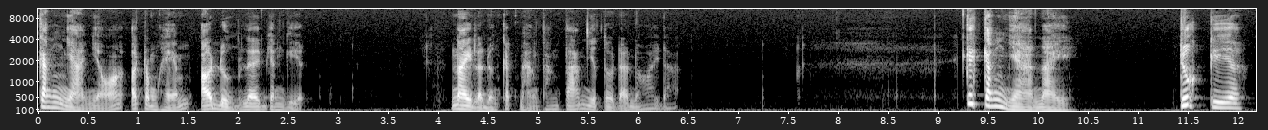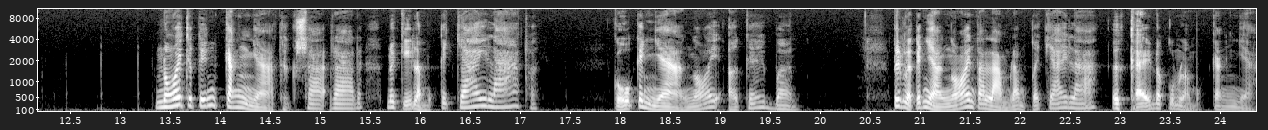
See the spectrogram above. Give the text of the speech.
căn nhà nhỏ ở trong hẻm ở đường Lê Văn Việt. Nay là đường cách mạng tháng 8 như tôi đã nói đó. Cái căn nhà này trước kia nói cái tiếng căn nhà thực ra ra đó nó chỉ là một cái trái lá thôi của cái nhà ngói ở kế bên. Tức là cái nhà ngói người ta làm ra một cái trái lá, kể đó cũng là một căn nhà.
